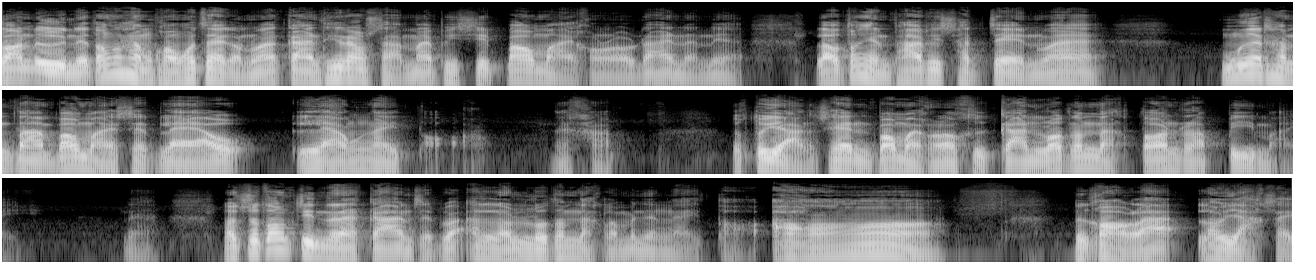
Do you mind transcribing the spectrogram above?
ก่อนอื่นเนี่ยต้องทำความเข้าใจก่อนว่าการที่เราสามารถพิชิตเป้าหมายของเราได้นั้นเนี่ย เราต้องเห็นภาพที่ชัดเจนว่า เมื่อทำตามเป้าหมายเสร็จแล้วแล้วไงต่อนะครับ ยกตัวอย่างเช่น เป้าหมายของเราคือการลดน้ำหนักต้อนรับปีใหม่นะเราจะต้องจินตนาการเสร็จว่าอะเราลดน้ำหนักแล้วมันยังไงต่ออ๋อนึกออกละเราอยากใส่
